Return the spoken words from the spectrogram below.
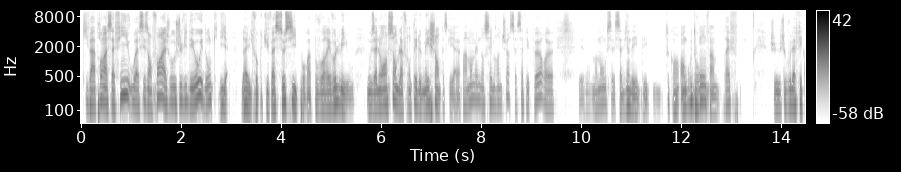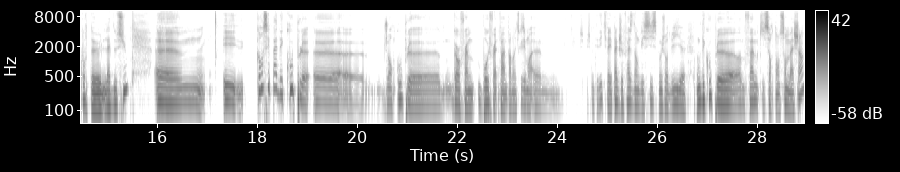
qui va apprendre à sa fille ou à ses enfants à jouer aux jeux vidéo et donc il dit là il faut que tu fasses ceci pour euh, pouvoir évoluer ou nous allons ensemble affronter le méchant parce qu'apparemment même dans Slime Rancher ça, ça fait peur, euh, au moment où ça, devient des, trucs en, goudron, enfin bref, je, vous la fais courte euh, là-dessus. Euh, et quand c'est pas des couples, euh, euh, genre couple euh, girlfriend, boyfriend, enfin pardon, excusez-moi, euh, je, je m'étais dit qu'il fallait pas que je fasse d'anglicisme aujourd'hui, euh, donc des couples euh, hommes-femmes qui sortent ensemble, machin.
